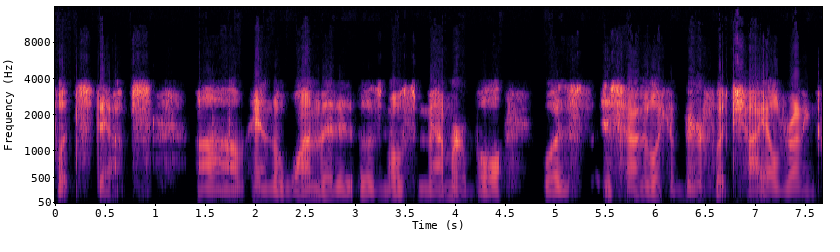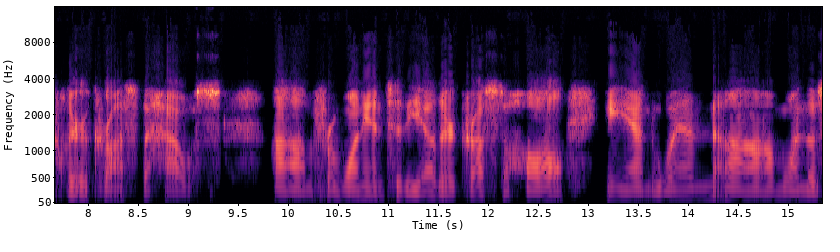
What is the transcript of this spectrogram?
footsteps. Um, and the one that was most memorable was it sounded like a barefoot child running clear across the house um, from one end to the other across the hall. And when um, when those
